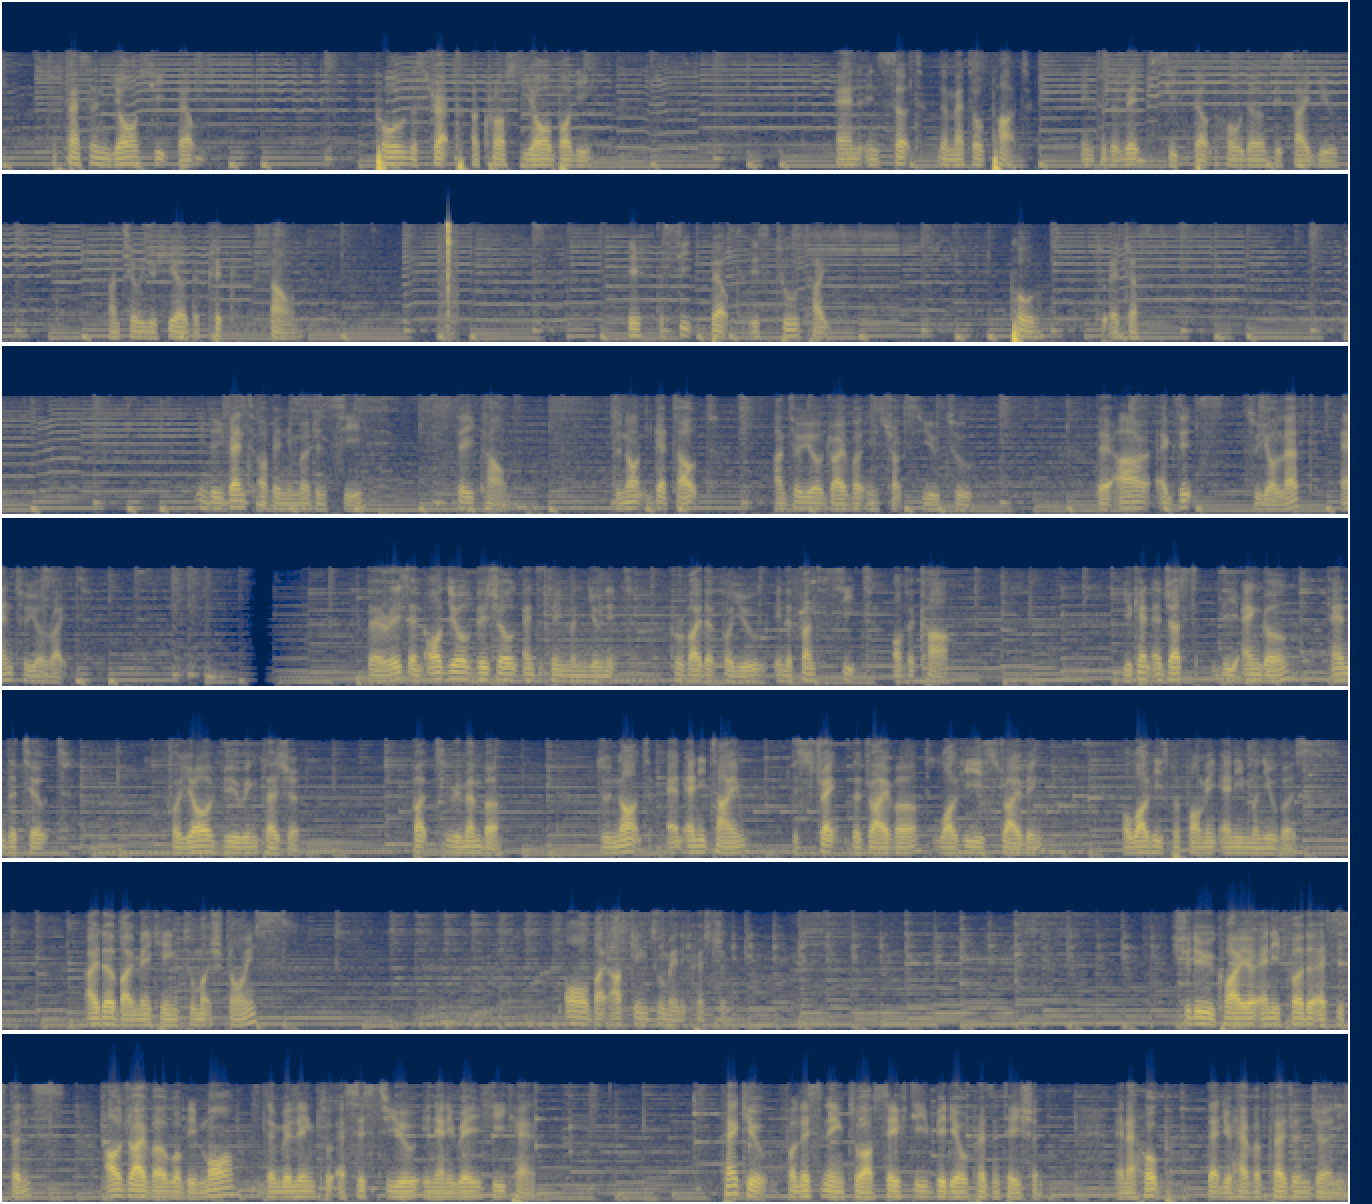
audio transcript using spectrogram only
To fasten your seat belt, pull the strap across your body and insert the metal part into the red seat belt holder beside you until you hear the click sound. If the seat belt is too tight, pull to adjust. In the event of an emergency, stay calm. Do not get out until your driver instructs you to. There are exits to your left and to your right. There is an audio-visual entertainment unit provided for you in the front seat of the car. You can adjust the angle and the tilt for your viewing pleasure. But remember, do not at any time distract the driver while he is driving or while he is performing any maneuvers, either by making too much noise or by asking too many questions. Should you require any further assistance, our driver will be more than willing to assist you in any way he can. Thank you for listening to our safety video presentation and I hope that you have a pleasant journey.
